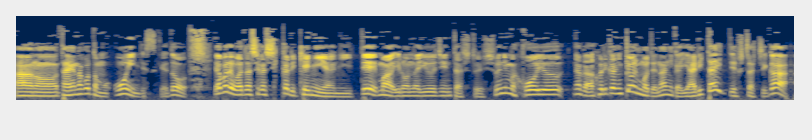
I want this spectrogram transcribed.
あの、大変なことも多いんですけど、やっぱり私がしっかりケニアにいて、まあ、いろんな友人たちと一緒に、まあ、こういう、なんかアフリカに興味持って何かやりたいっていう人たちが、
